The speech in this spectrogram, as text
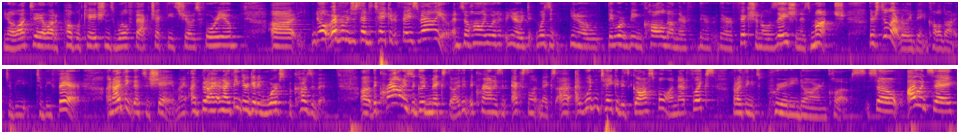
you know a lot today, a lot of publications will fact check these shows for you. Uh, no, everyone just had to take it at face value, and so Hollywood, you know, wasn't you know they weren't being called on their their, their fictionalization as much. They're still not really being called on it to be to be fair, and I think that's a shame. I, I, but I, and I think they're getting worse because of it. Uh, the Crown is a good mix, though. I think The Crown is an excellent mix. I, I wouldn't take it as gospel on Netflix, but I think it's pretty darn close. So I would say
